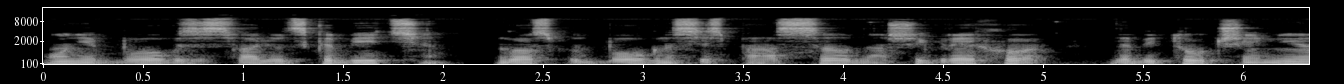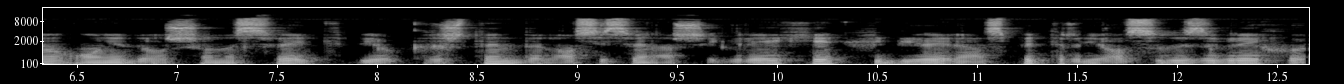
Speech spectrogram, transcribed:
On je Bog za sva ljudska bića. Gospod Bog nas je spasao od naših grehova. Da bi to učinio, on je došao na svet, bio kršten da nosi sve naše grehe i bio je raspet radi osude za grehove.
